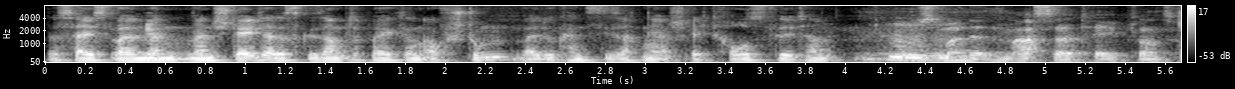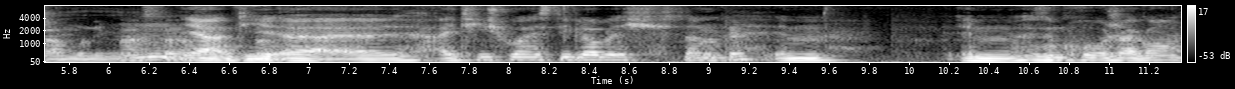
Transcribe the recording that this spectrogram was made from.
Das heißt, weil man, man stellt ja das gesamte Projekt dann auf stumm, weil du kannst die Sachen ja schlecht rausfiltern. Da muss man den Master-Tape sonst haben und die Master. Ja, die äh, IT-Schuhe heißt die, glaube ich, dann Okay. im, im Synchro-Jargon.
